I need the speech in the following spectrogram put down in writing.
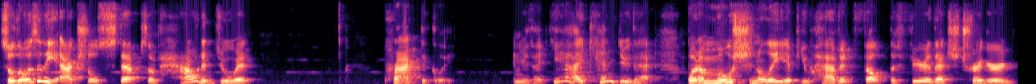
So, those are the actual steps of how to do it practically. And you think, yeah, I can do that. But emotionally, if you haven't felt the fear that's triggered,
